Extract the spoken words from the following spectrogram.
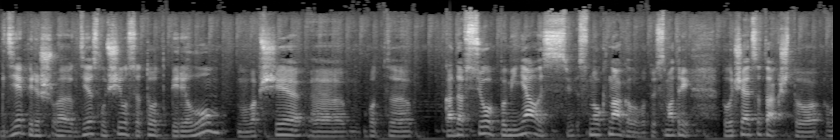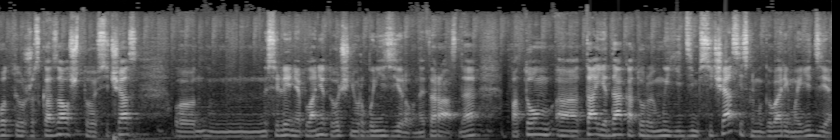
где, переш... э, где случился тот перелом ну, вообще э, вот э, когда все поменялось с ног на голову. То есть смотри, получается так, что вот ты уже сказал, что сейчас э, население планеты очень урбанизировано, это раз, да. Потом э, та еда, которую мы едим сейчас, если мы говорим о еде,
